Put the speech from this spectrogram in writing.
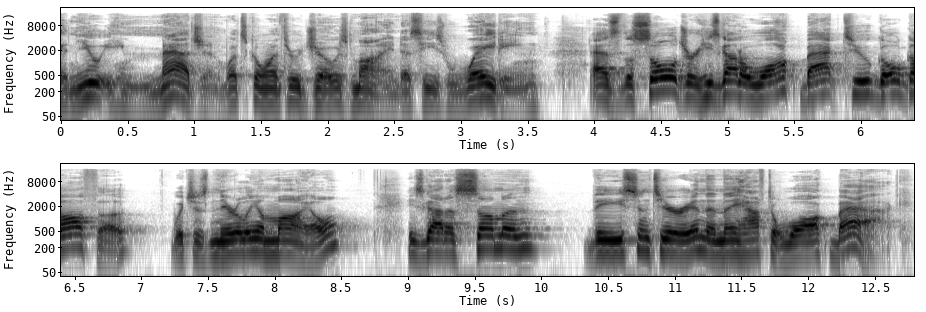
Can you imagine what's going through Joe's mind as he's waiting? As the soldier, he's got to walk back to Golgotha, which is nearly a mile. He's got to summon the centurion, then they have to walk back.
